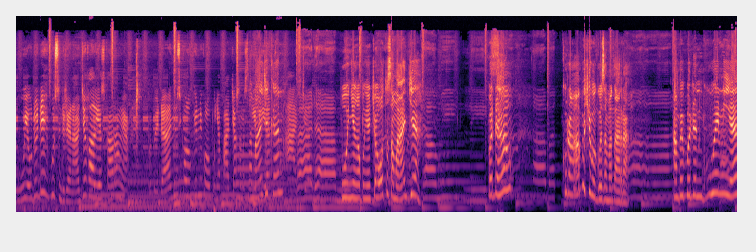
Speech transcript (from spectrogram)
Duh, ya udah deh, gue sendirian aja kali ya sekarang ya. Bedanya sih kalau gini kalau punya pacar sama Sama aja sendirian? kan? Aja. punya nggak punya cowok tuh sama aja. Padahal kurang apa coba gue sama Tara? Sampai badan gue nih ya,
